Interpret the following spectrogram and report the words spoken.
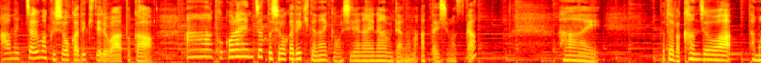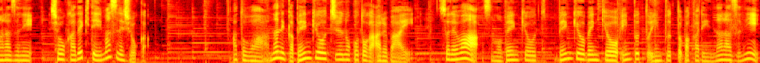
あめっちゃうまく消化できてるわとか。あーここら辺ちょっと消化できてないかもしれないなみたいなのあったりしますか？はい。例えば感情はたまらずに消化できていますでしょうか？あとは何か勉強中のことがある場合それはその勉強勉強勉強インプットインプットばかりにならずに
